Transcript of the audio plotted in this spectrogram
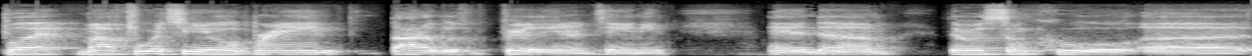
but my 14 year old brain thought it was fairly entertaining. And um, there was some cool, uh,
